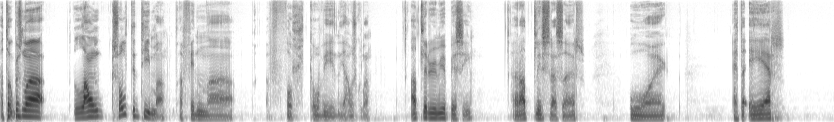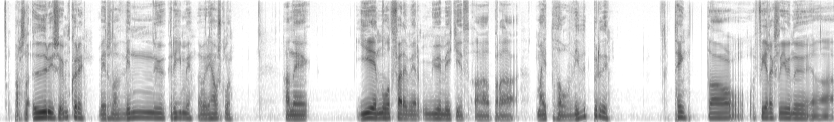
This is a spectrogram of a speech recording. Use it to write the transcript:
það tók mér svona lang, svolítið tíma að finna fólk og vin í háskóla. Allir eru mjög busy, það eru allir stressaðir og þetta er bara svona öðruvísu umhverfi, meira svona vinnu rými að vera í háskóla. Þannig ég notfæri mér mjög mikið að bara mæta þá viðburði, tengt á félagslífinu eða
